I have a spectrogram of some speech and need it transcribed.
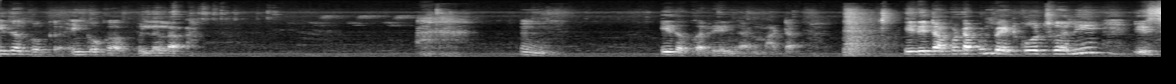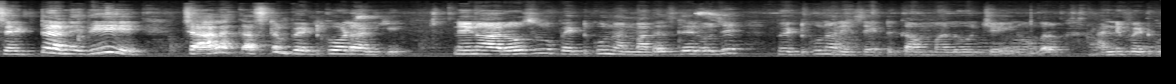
ఇది ఒక ఇంకొక పిల్లల. ఇదొక ఇది ఒక రింగ్ అనమాట ఇది టప్పు పెట్టుకోవచ్చు కానీ ఈ సెట్ అనేది చాలా కష్టం పెట్టుకోవడానికి. నేను ఆ రోజు పెట్టుకున్నాను మదర్స్ డే రోజే పెట్టుకున్నాను ఈ సెట్. కమ్మలు చైన్ ఉంగరం అన్నీ పెట్టుకు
